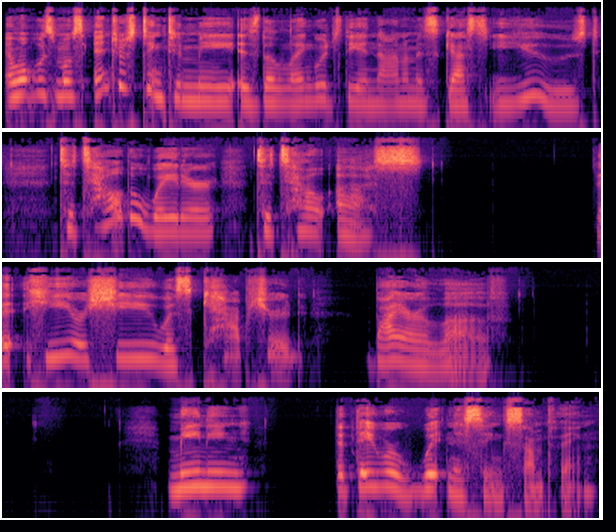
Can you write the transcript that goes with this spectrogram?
And what was most interesting to me is the language the anonymous guest used to tell the waiter to tell us that he or she was captured by our love, meaning that they were witnessing something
